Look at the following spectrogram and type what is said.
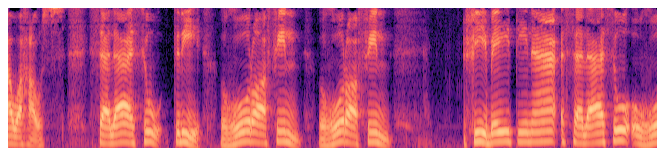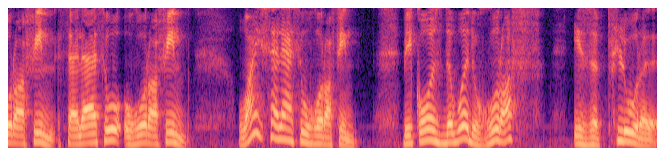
our house ثلاث three غرف غرف. في بيتنا ثلاث غرف ثلاث غرف Why ثلاث غرف? Because the word غرف is a plural.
